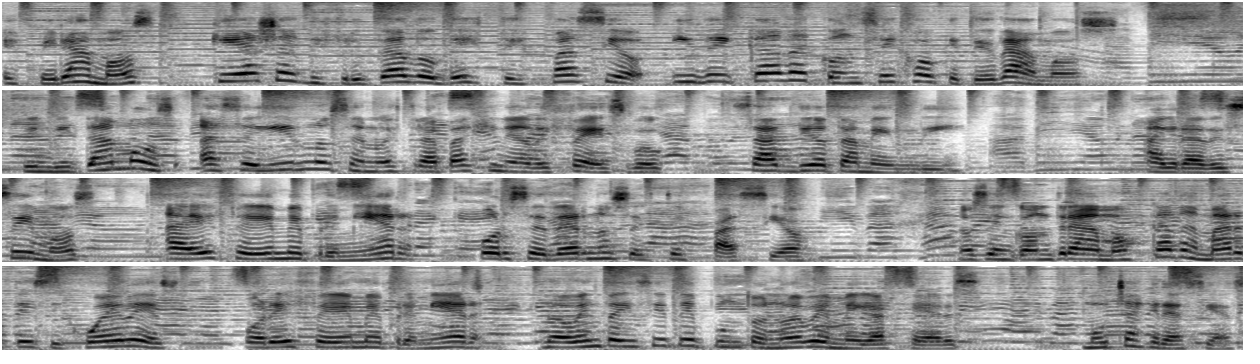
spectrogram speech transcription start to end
Esperamos que hayas disfrutado de este espacio y de cada consejo que te damos. Te invitamos a seguirnos en nuestra página de Facebook, Sadio Tamendi. Agradecemos a FM Premier por cedernos este espacio. Nos encontramos cada martes y jueves por FM Premier 97.9 MHz. Muchas gracias.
